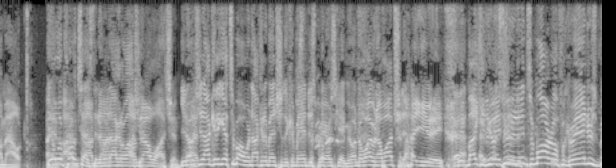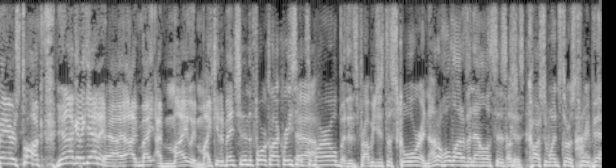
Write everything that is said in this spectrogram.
I'm out. Yeah, I'm- we're I'm- protesting. I'm and we're not going to watch it. I'm not watching. You know what I- you're not going to get tomorrow? We're not going to mention the Commanders Bears game. You want to know why we're not watching it? You- might get if you're tuning in tomorrow for Commanders Bears talk, you're not going to get it. Yeah, I, I might, I might, it might get a mention in the four o'clock reset Yeah. tomorrow, but it's probably just the score and not a whole lot of analysis because Carson Wentz throws 3 I'm picks.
